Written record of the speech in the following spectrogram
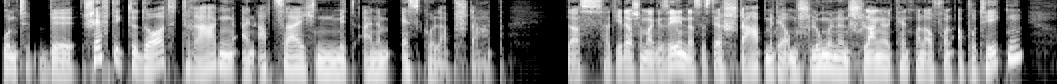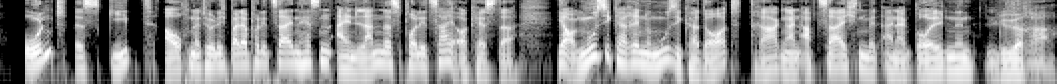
und Beschäftigte dort tragen ein Abzeichen mit einem Escolab-Stab. Das hat jeder schon mal gesehen. Das ist der Stab mit der umschlungenen Schlange, kennt man auch von Apotheken. Und es gibt auch natürlich bei der Polizei in Hessen ein Landespolizeiorchester. Ja, und Musikerinnen und Musiker dort tragen ein Abzeichen mit einer goldenen Lyra.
